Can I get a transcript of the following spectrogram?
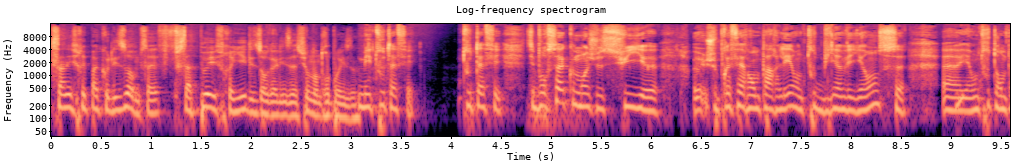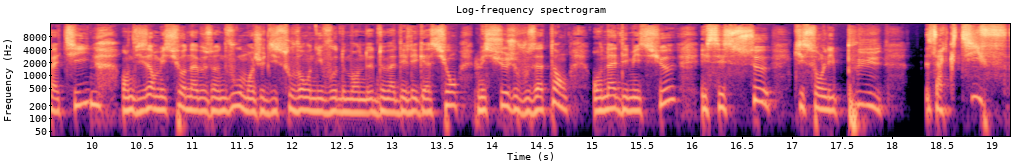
ça n'effraie pas que les hommes, ça, ça peut effrayer des organisations d'entreprise. Mais tout à fait. Tout à fait. C'est pour ça que moi je suis, euh, euh, je préfère en parler en toute bienveillance euh, et en toute empathie, en disant messieurs on a besoin de vous. Moi je dis souvent au niveau de, mon- de ma délégation, messieurs je vous attends. On a des messieurs et c'est ceux qui sont les plus actifs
